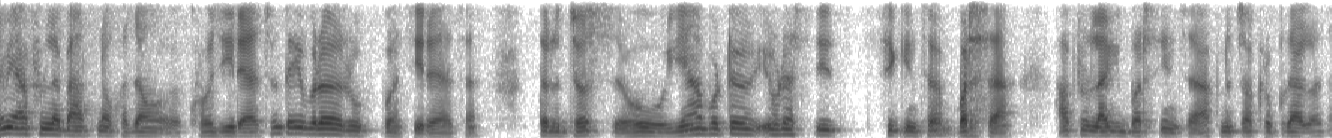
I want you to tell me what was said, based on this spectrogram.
हामी आफूलाई बाँच्न खोजाउँ खोजिरहेछौँ त्यही भएर रुख बचिरहेछ। तर जस हो यहाँबाट एउटा चिज सिकिन्छ वर्षा। आफ्नो लागि बर्सिन्छ आफ्नो चक्र पुरा गर्छ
